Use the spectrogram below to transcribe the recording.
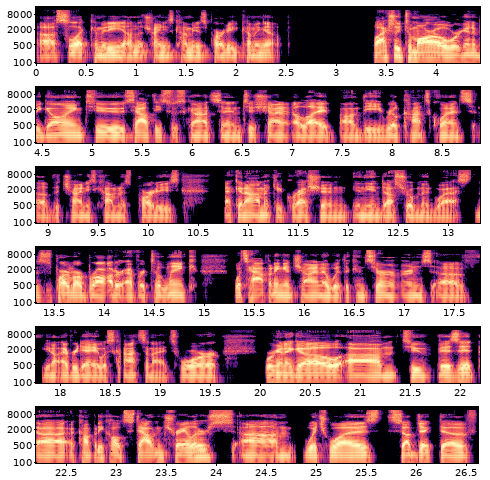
uh, select committee on the Chinese Communist Party coming up? Well, actually, tomorrow we're going to be going to Southeast Wisconsin to shine a light on the real consequence of the Chinese Communist Party's economic aggression in the industrial Midwest. This is part of our broader effort to link what's happening in China with the concerns of you know everyday Wisconsinites. We're we're going to go um, to visit uh, a company called Stoughton Trailers, um, which was subject of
